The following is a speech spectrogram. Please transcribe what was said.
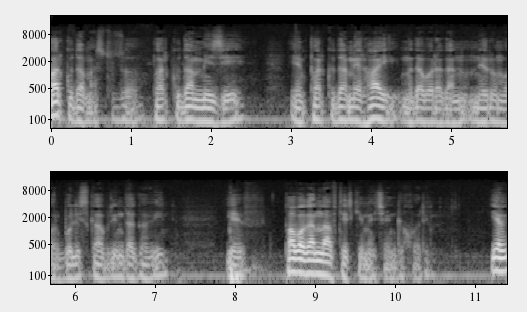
պարկուդամ աստուծո պարկուդամ մեզի եմ պարկուդամ մեր հայ մտավորականներում որ բոլիս կավրին դագավին եւ բավական լավ դիրքի մեջ են գխորին եւ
